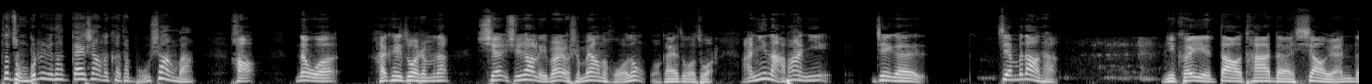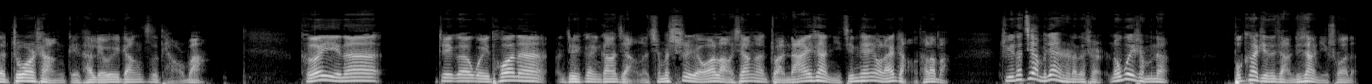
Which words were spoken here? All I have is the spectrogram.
他总不至于他该上的课他不上吧？好，那我还可以做什么呢？学学校里边有什么样的活动，我该做做啊。你哪怕你这个见不到他，你可以到他的校园的桌上给他留一张字条吧。可以呢。这个委托呢，就跟你刚刚讲了，什么室友啊、老乡啊，转达一下你今天又来找他了吧？至于他见不见是他的事儿。那为什么呢？不客气的讲，就像你说的，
